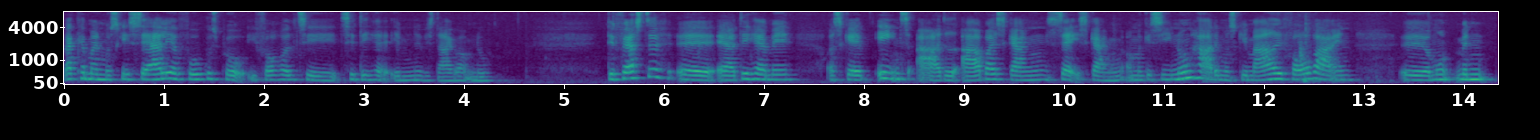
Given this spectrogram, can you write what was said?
hvad kan man måske særligt have fokus på i forhold til, til det her emne, vi snakker om nu. Det første øh, er det her med at skabe ensartet arbejdsgange, sagsgange, og man kan sige, at nogen har det måske meget i forvejen, øh, men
